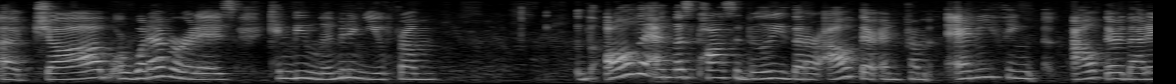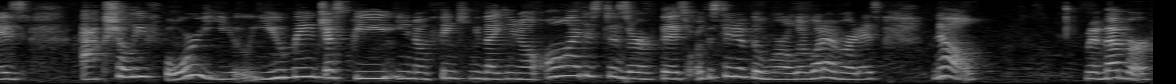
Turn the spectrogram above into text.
a job, or whatever it is, can be limiting you from all the endless possibilities that are out there and from anything out there that is actually for you. You may just be, you know, thinking that, you know, oh, I just deserve this or the state of the world or whatever it is. No. Remember,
